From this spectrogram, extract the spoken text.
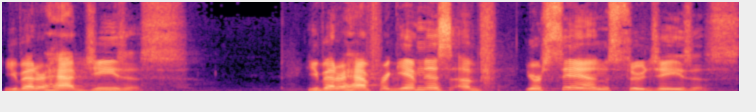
you better have Jesus. You better have forgiveness of your sins through Jesus.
